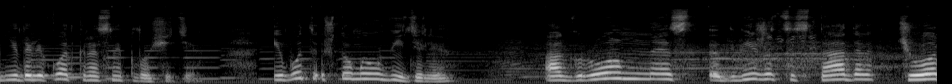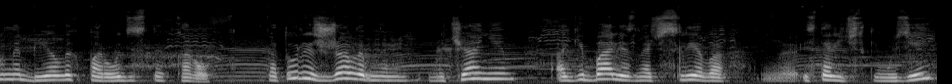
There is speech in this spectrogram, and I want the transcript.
недалеко от Красной площади. И вот что мы увидели. Огромное движется стадо черно-белых породистых коров, которые с жалобным мычанием огибали, значит, слева исторический музей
